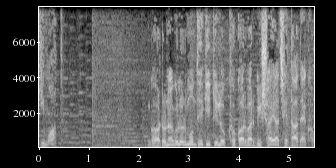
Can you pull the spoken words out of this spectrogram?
কি মত? ঘটনাগুলোর মধ্যে কি কি লক্ষ্য করবার বিষয় আছে তা দেখো।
